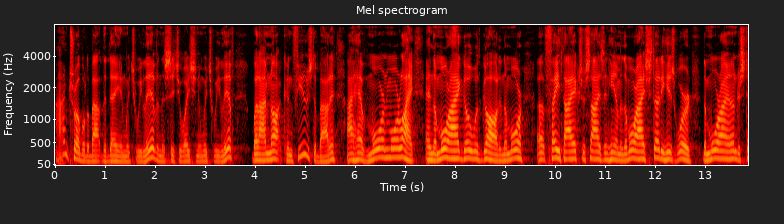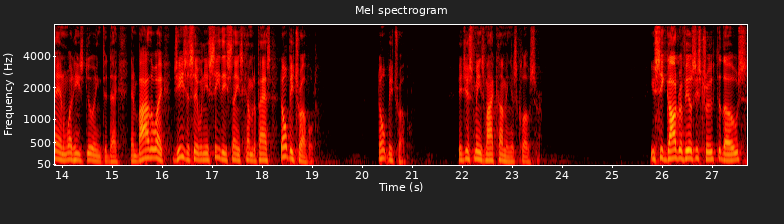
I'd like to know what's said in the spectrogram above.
I'm troubled about the day in which we live and the situation in which we live, but I'm not confused about it. I have more and more light. And the more I go with God and the more uh, faith I exercise in Him and the more I study His Word, the more I understand what He's doing today. And by the way, Jesus said, when you see these things coming to pass, don't be troubled. Don't be troubled. It just means my coming is closer. You see, God reveals His truth to those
